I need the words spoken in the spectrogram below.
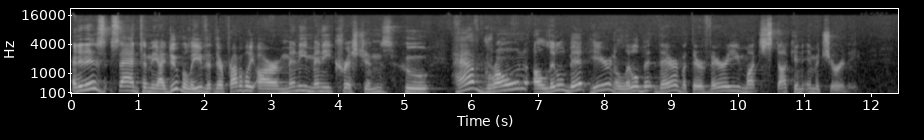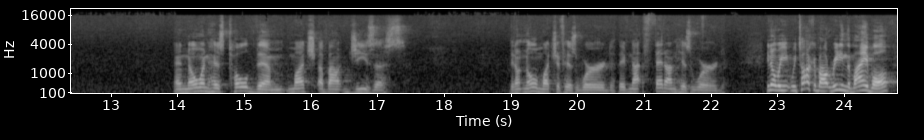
And it is sad to me. I do believe that there probably are many, many Christians who have grown a little bit here and a little bit there, but they're very much stuck in immaturity. And no one has told them much about Jesus. They don't know much of his word, they've not fed on his word. You know, we, we talk about reading the Bible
